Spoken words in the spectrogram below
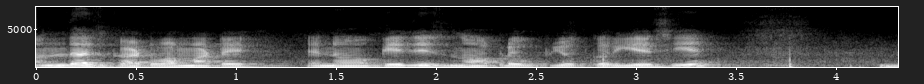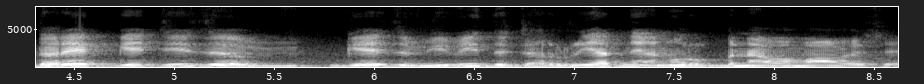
અંદાજ કાઢવા માટે એનો ગેજીસનો આપણે ઉપયોગ કરીએ છીએ. દરેક ગેજીસ, ગેજ વિવિધ જરૂરિયાતને અનુરૂપ બનાવવામાં આવે છે.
